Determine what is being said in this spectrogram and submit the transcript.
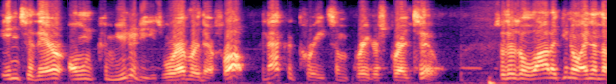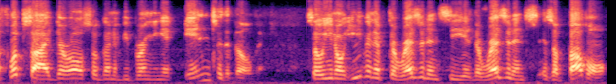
into their own communities, wherever they're from. And that could create some greater spread, too. So there's a lot of, you know, and on the flip side, they're also going to be bringing it into the building. So, you know, even if the residency, the residence is a bubble,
